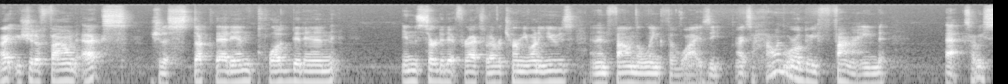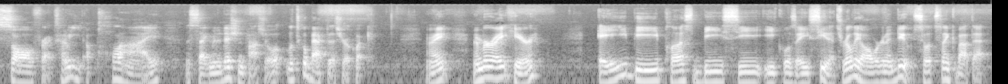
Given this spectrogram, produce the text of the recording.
All right, you should have found x. You should have stuck that in, plugged it in, inserted it for x, whatever term you want to use, and then found the length of yz. All right, so how in the world do we find x? How do we solve for x? How do we apply the segment addition postulate? Well, let's go back to this real quick. All right, remember right here, AB plus BC equals AC. That's really all we're going to do. So let's think about that.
